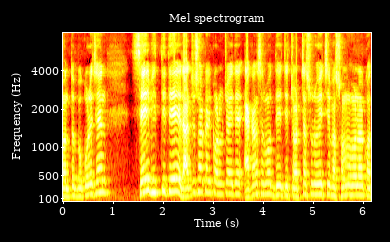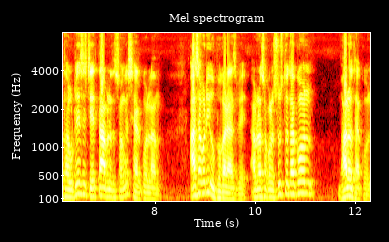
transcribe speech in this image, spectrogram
মন্তব্য করেছেন সেই ভিত্তিতে রাজ্য সরকারি কর্মচারীদের একাংশের মধ্যে যে চর্চা শুরু হয়েছে বা সম্ভাবনার কথা উঠে এসেছে তা আপনাদের সঙ্গে শেয়ার করলাম। আশা করি উপকার আসবে। আপনারা সকলে সুস্থ থাকুন, ভালো থাকুন।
